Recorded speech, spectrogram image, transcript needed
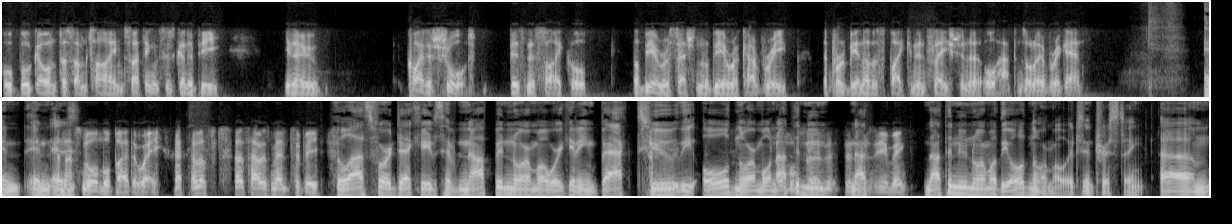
will, will go on for some time. So I think this is going to be, you know, quite a short business cycle. There'll be a recession, there'll be a recovery, there'll probably be another spike in inflation. It all happens all over again. And, and, and, and, that's normal, by the way. that's, that's how it's meant to be. The last four decades have not been normal. We're getting back to the old normal, not normal the new, not, not, the new normal, the old normal. It's interesting. Um,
